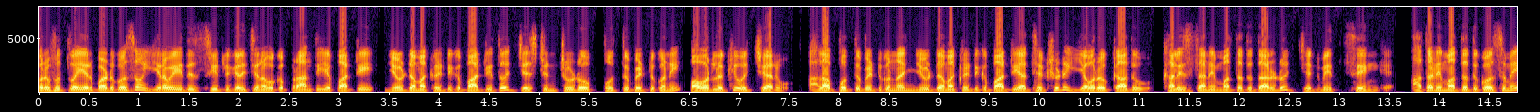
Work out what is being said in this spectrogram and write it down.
ప్రభుత్వ ఏర్పాటు కోసం ఇరవై ఐదు సీట్లు గెలిచిన ఒక ప్రాంతీయ పార్టీ న్యూ డెమోక్రటిక్ పార్టీతో జస్టిన్ ట్రూడో పొత్తు పెట్టుకుని పవర్లోకి వచ్చారు. అలా పొత్తు పెట్టుకున్న న్యూ డెమోక్రటిక్ పార్టీ అధ్యక్షుడు ఎవరో కాదు ఖలిస్తానీ మద్దతుదారుడు జగ్మీత్ సింగ్. అతడి మద్దతు కోసమే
